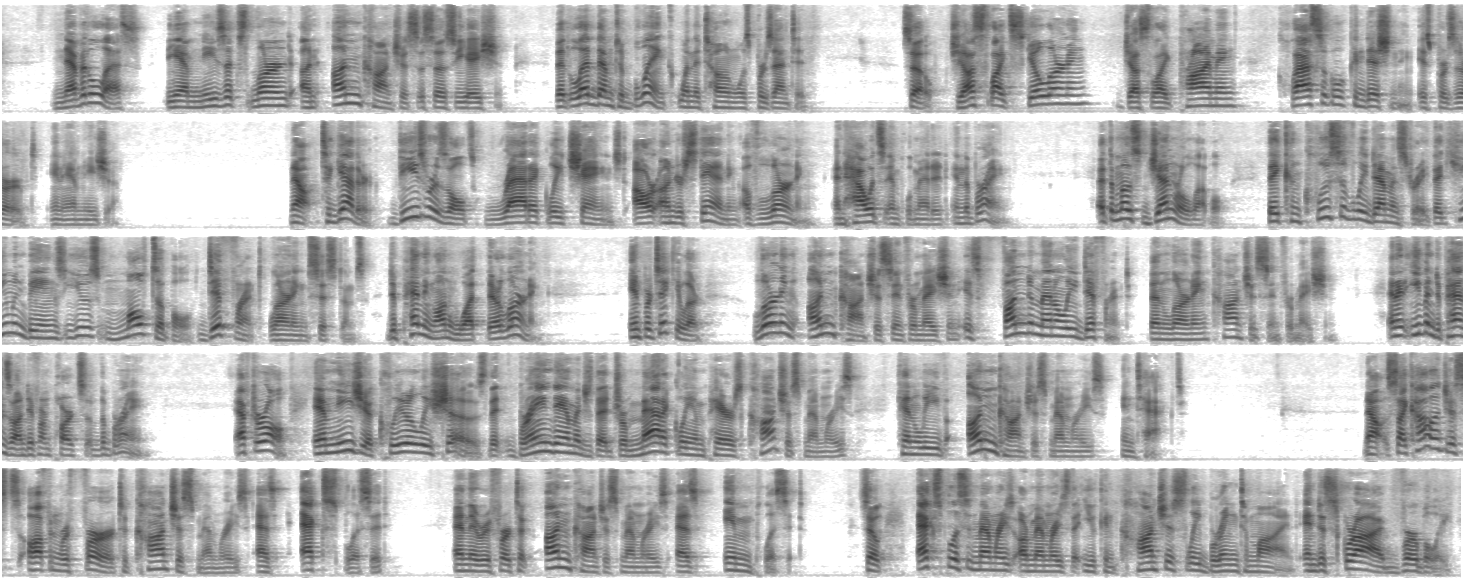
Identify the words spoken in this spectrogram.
nevertheless, the amnesics learned an unconscious association that led them to blink when the tone was presented. So, just like skill learning, just like priming, classical conditioning is preserved in amnesia. Now, together, these results radically changed our understanding of learning and how it's implemented in the brain. At the most general level, they conclusively demonstrate that human beings use multiple different learning systems depending on what they're learning. In particular, learning unconscious information is fundamentally different than learning conscious information. And it even depends on different parts of the brain. After all, amnesia clearly shows that brain damage that dramatically impairs conscious memories can leave unconscious memories intact. Now, psychologists often refer to conscious memories as explicit, and they refer to unconscious memories as implicit. So, explicit memories are memories that you can consciously bring to mind and describe verbally.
